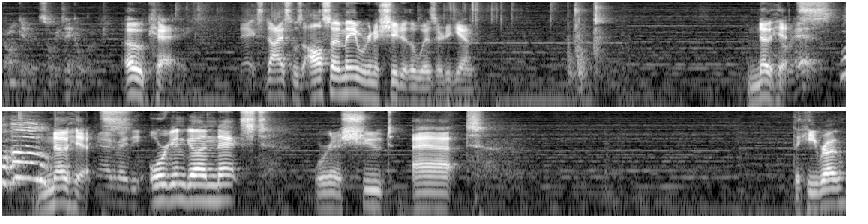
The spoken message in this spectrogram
Don't get it. So we take a wound. Okay. Next dice was also me. We're going to shoot at the wizard again. No hits. Woohoo! No hits. Activate the organ gun next. We're going to shoot at the hero.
